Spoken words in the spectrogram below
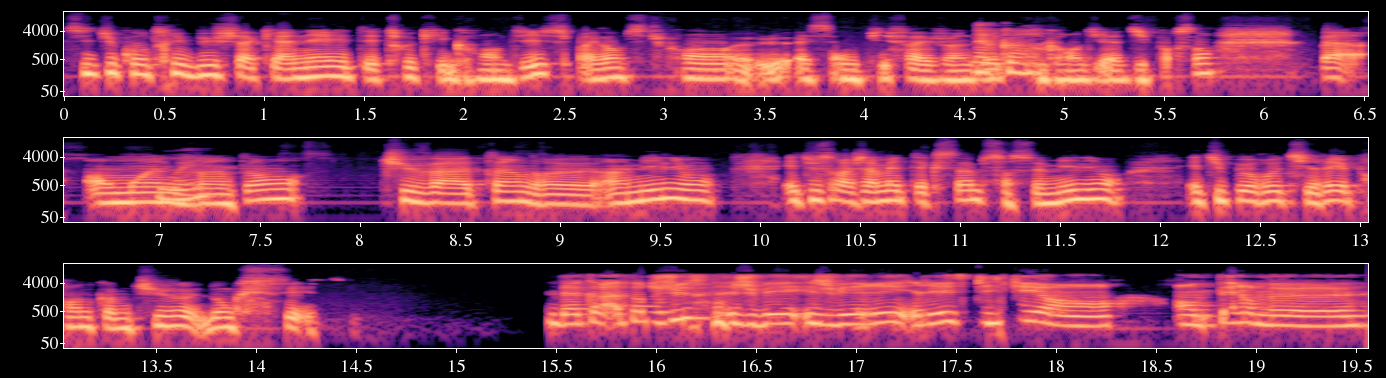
Si tu contribues chaque année, tes trucs, ils grandissent. Par exemple, si tu prends le S&P 500 qui grandit à 10%, bah, en moins de 20 ans, tu vas atteindre euh, un million et tu seras jamais taxable sur ce million et tu peux retirer et prendre comme tu veux. Donc c'est D'accord. Attends, juste, je vais, je vais réexpliquer en, en termes, euh,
